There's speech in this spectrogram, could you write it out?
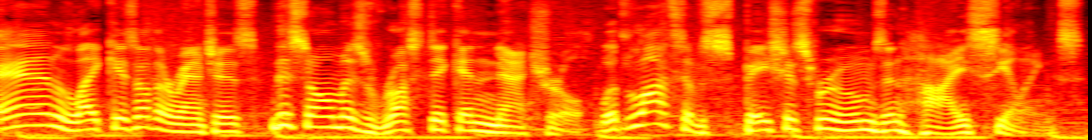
And like his other ranches, this home is rustic and natural, with lots of spacious rooms and high ceilings.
